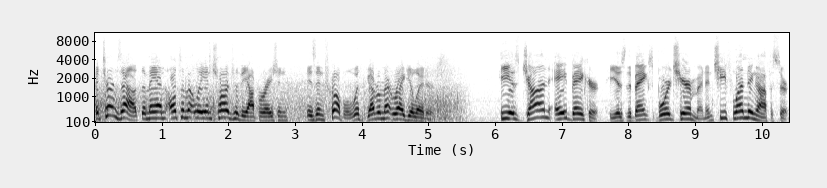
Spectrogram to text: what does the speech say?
It turns out the man ultimately in charge of the operation is in trouble with government regulators. He is John A. Baker. He is the bank's board chairman and chief lending officer.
